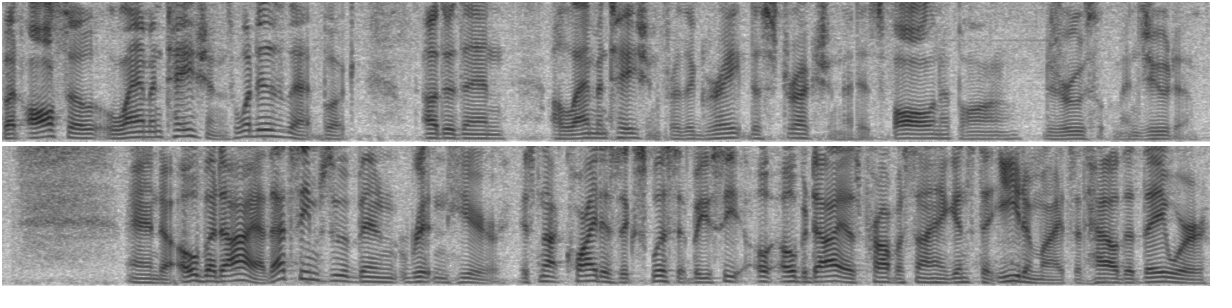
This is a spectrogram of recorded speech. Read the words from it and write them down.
but also Lamentations. What is that book? other than a lamentation for the great destruction that has fallen upon Jerusalem and Judah. And uh, Obadiah, that seems to have been written here. It's not quite as explicit, but you see, o- Obadiah is prophesying against the Edomites and how that they were,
